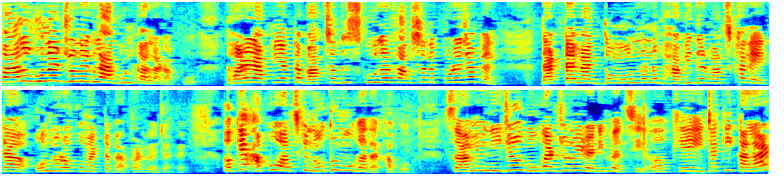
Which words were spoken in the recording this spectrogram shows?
ফাল্গুনের জন্য এগুলো আগুন কালার আপু। ধরেন আপনি একটা বাচ্চাদের স্কুল আর ফাংশনে পড়ে যাবেন দ্যাট টাইম একদম অন্য অন্য ভাবিদের মাঝখানে এটা অন্যরকম একটা ব্যাপার হয়ে যাবে। ওকে আপু, আজকে নতুন মুগা দেখাবো। সো আমি নিজেও মুগার জন্যই রেডি হয়েছি। ওকে এটা কি কালার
